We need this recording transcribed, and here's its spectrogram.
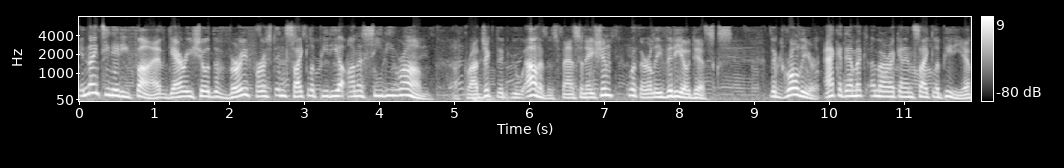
In 1985, Gary showed the very first encyclopedia on a CD-ROM, a project that grew out of his fascination with early video discs. The Grolier Academic American Encyclopedia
